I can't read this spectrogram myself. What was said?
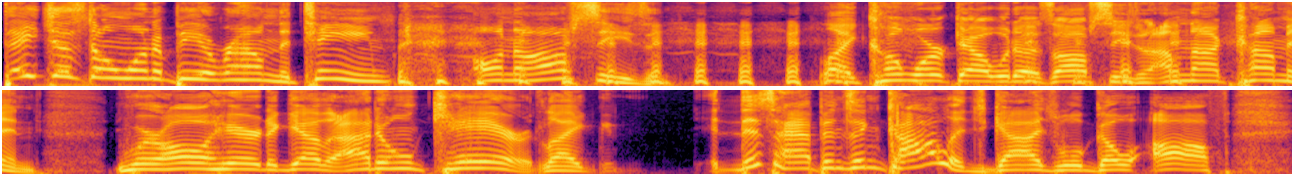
They just don't want to be around the team on the off season. like, come work out with us off season. I'm not coming. We're all here together. I don't care. Like this happens in college. Guys will go off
